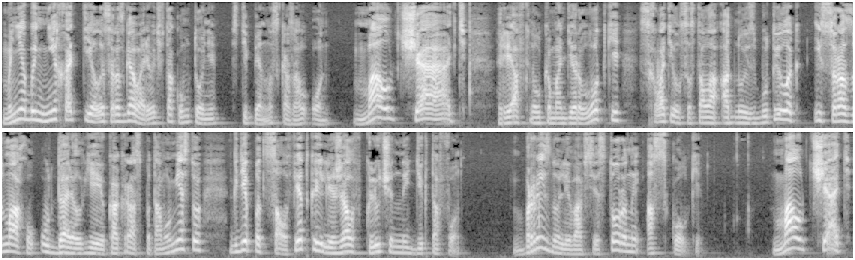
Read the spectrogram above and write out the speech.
«Мне бы не хотелось разговаривать в таком тоне», — степенно сказал он. «Молчать!» — рявкнул командир лодки, схватил со стола одну из бутылок и с размаху ударил ею как раз по тому месту, где под салфеткой лежал включенный диктофон. Брызнули во все стороны осколки. «Молчать!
